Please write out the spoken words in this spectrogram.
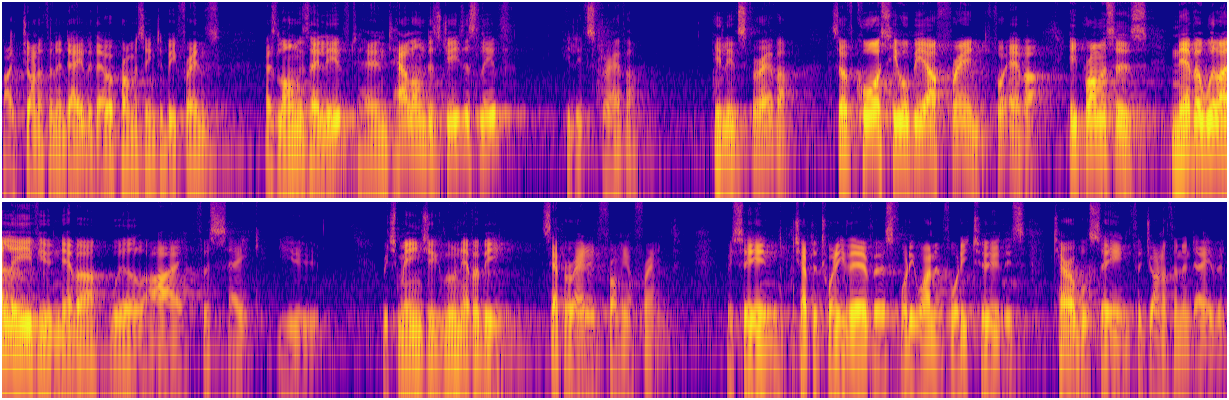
Like Jonathan and David, they were promising to be friends as long as they lived. And how long does Jesus live? He lives forever. He lives forever. So, of course, he will be our friend forever. He promises, Never will I leave you, never will I forsake you, which means you will never be separated from your friend. We see in chapter 20 there, verse 41 and 42, this terrible scene for Jonathan and David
